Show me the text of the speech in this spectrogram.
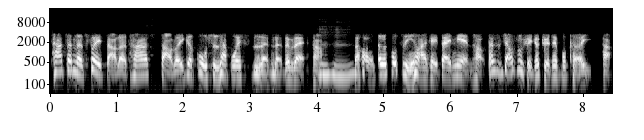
他真的睡着了，他少了一个故事，他不会死人的，对不对？哈，嗯然后那个故事以后还可以再念哈，但是教数学就绝对不可以哈，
